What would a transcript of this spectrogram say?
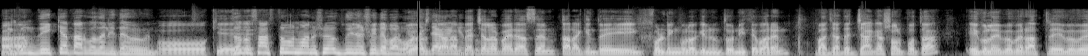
হ্যাঁ, একদম দিককে তার কথা নিতে পারবেন। ওকে। যত স্বাস্থ্যবান মানুষ হোক দুইজন শুইতে পারব। যারা ব্যাচেলার বাইরে আছেন তারা কিন্তু এই ফোল্ডিংগুলো কিন্তু নিতে পারেন। বা যাদের জায়গা স্বল্পতা এগুলো এইভাবে রাত্রে এইভাবে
